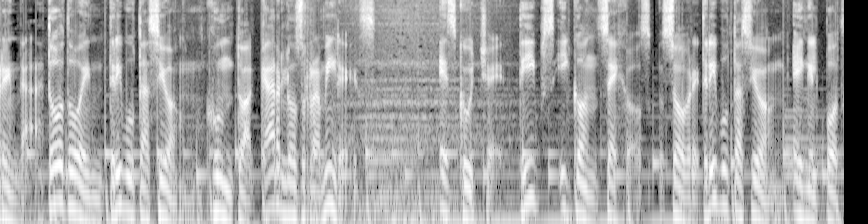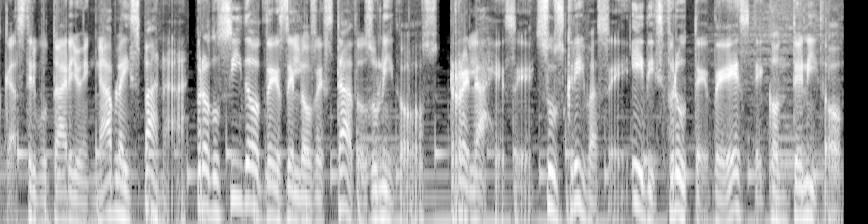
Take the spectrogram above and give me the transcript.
aprenda todo en tributación junto a Carlos Ramírez. Escuche tips y consejos sobre tributación en el podcast tributario en habla hispana, producido desde los Estados Unidos. Relájese, suscríbase y disfrute de este contenido.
